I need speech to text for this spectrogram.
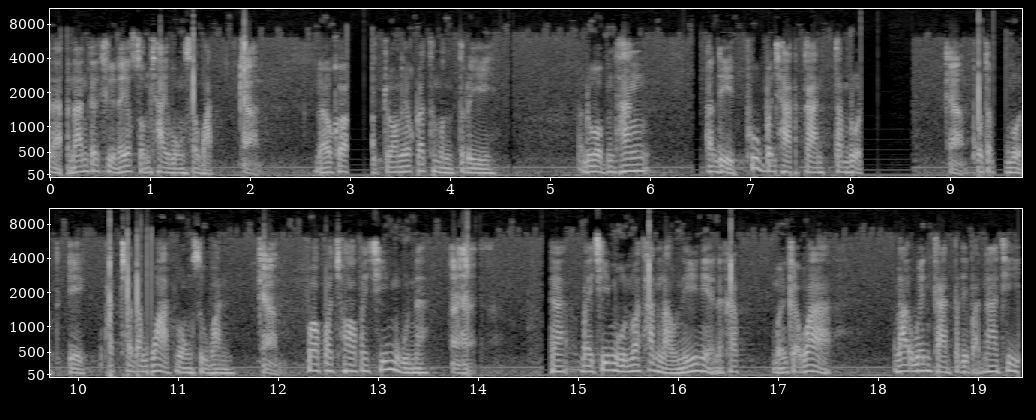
ขณะนั้นก็คือนายกสมชายวงศ์สวัสดิ์ครับ แล้วก็รองนายกรัฐมนตรี รวมทั้งอดีตผู้บัญชาการตำรวจครับพลตำรวจเอกพัชรวาทวงศ์สุวรรณครับปปชไปชี้มูลนะอ่าฮะ นะไปชี้มูลว่าท่านเหล่านี้เนี่ยนะครับ เหมือนกับว่าละเว้นการปฏิบัติหน้าที่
